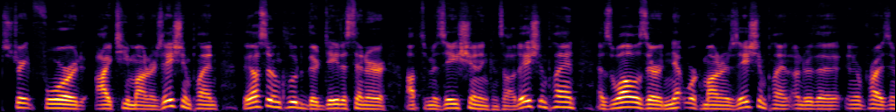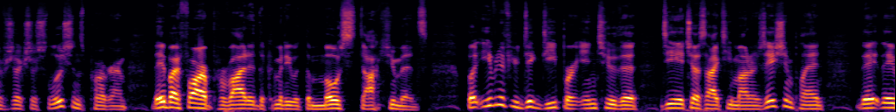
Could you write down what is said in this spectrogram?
straightforward IT modernization plan, they also included their data center optimization and consolidation plan, as well as their network modernization plan under the Enterprise Infrastructure Solutions Program. They by far provided the committee with the most documents. But even if you dig deeper into the DHS IT modernization plan, they, they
